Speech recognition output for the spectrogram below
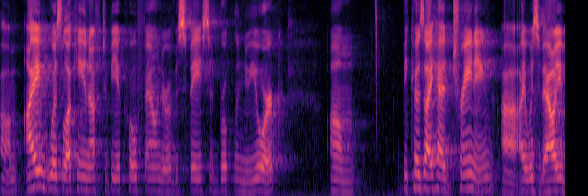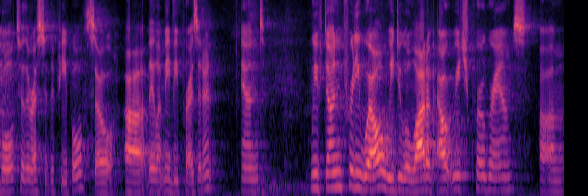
Um, I was lucky enough to be a co-founder of a space in Brooklyn, New York. Um, because I had training, uh, I was valuable to the rest of the people, so uh, they let me be president. And we've done pretty well. We do a lot of outreach programs. Um,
